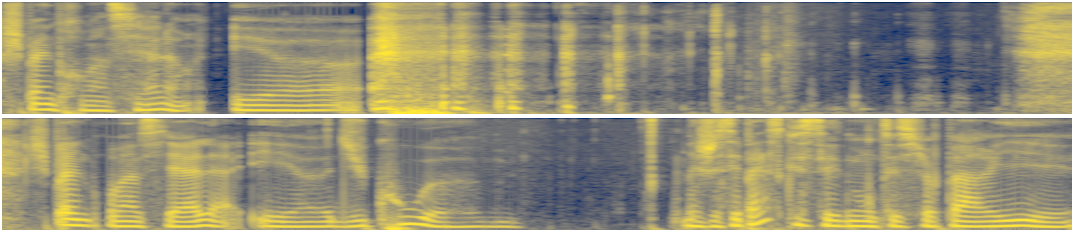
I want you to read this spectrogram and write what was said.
je suis pas une provinciale et euh... suis pas une provinciale et euh, du coup, euh... bah, je sais pas ce que c'est de monter sur Paris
